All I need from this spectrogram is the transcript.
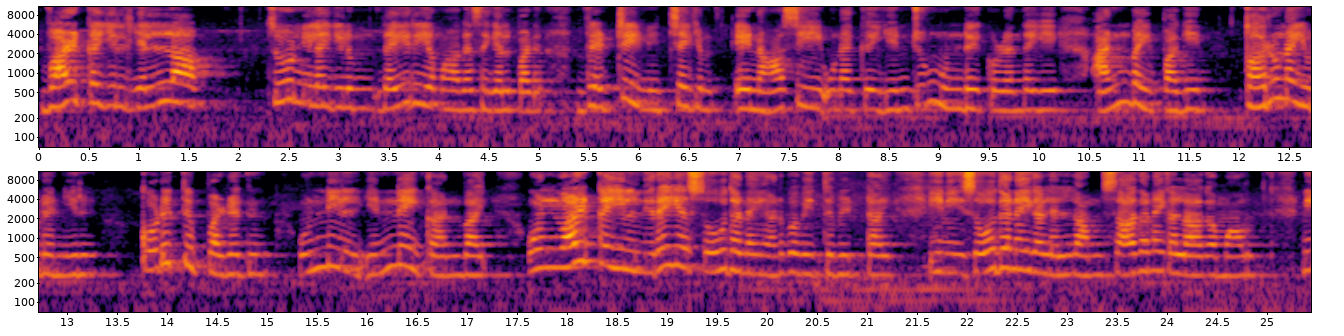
வாழ்க்கையில் எல்லா சூழ்நிலையிலும் தைரியமாக செயல்படு. வெற்றி நிச்சயம். என் ஆசி உனக்கு என்றும் உண்டு குழந்தையே. அன்பை பகிர். கருணையுடன் இரு. கொடுத்து பழகு. உன்னில் என்னை காண்பாய். உன் வாழ்க்கையில் நிறைய சோதனை அனுபவித்து விட்டாய். இனி சோதனைகள் எல்லாம் சாதனைகளாக மாறும். நீ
